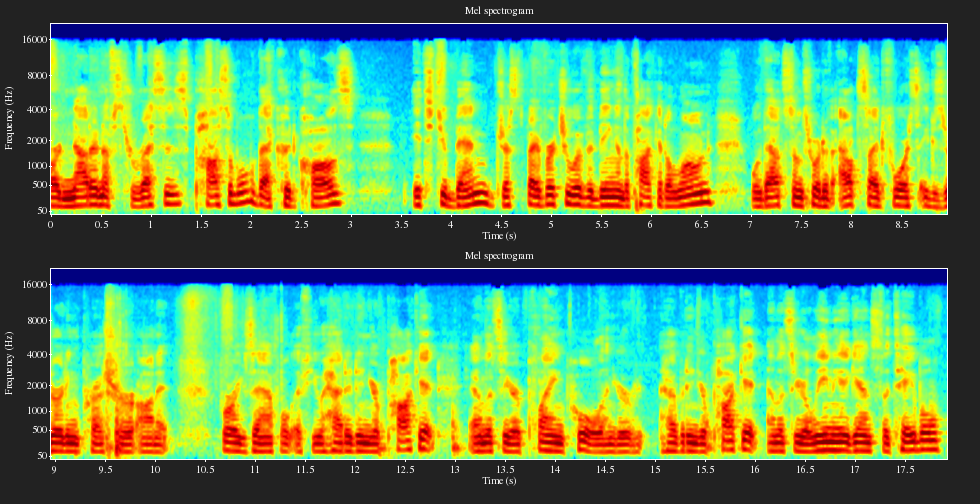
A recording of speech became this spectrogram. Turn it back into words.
are not enough stresses possible that could cause it to bend just by virtue of it being in the pocket alone without some sort of outside force exerting pressure on it. For example, if you had it in your pocket and let's say you're playing pool and you have it in your pocket and let's say you're leaning against the table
